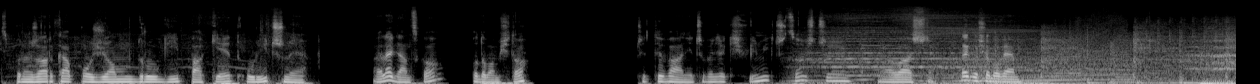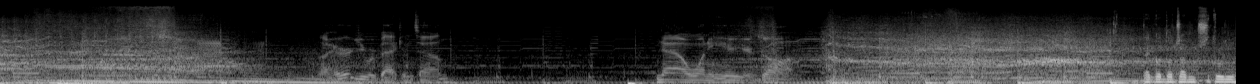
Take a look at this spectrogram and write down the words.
Sprężarka, poziom drugi, pakiet uliczny. Elegancko. Podoba mi się to. Czytywanie. Czy będzie jakiś filmik, czy coś, czy... No właśnie. Tego się obawiałem. Now I want to hear you're gone. Tego Dodge'a bym przytulił.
